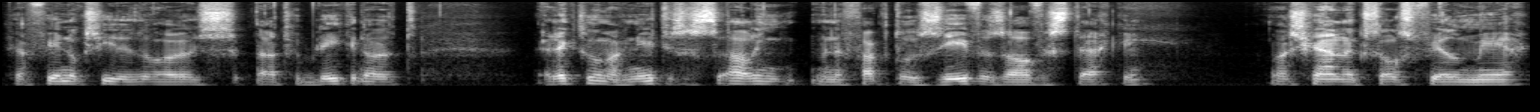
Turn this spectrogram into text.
grafeenoxide, waar is uitgebleken dat het elektromagnetische straling met een factor 7 zou versterken. Waarschijnlijk zelfs veel meer.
